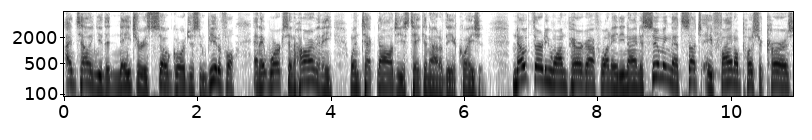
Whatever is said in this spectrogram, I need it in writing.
I'm telling you that nature is so gorgeous and beautiful and it works in harmony when technology is taken out of the equation. Note 31, paragraph 189, assuming that such a final push occurs,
